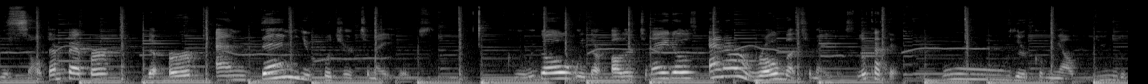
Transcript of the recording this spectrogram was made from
the salt and pepper, the herb, and then you put your tomatoes. Here we go with our other tomatoes and our Roma tomatoes. Look at them. Ooh, they're coming out beautiful.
